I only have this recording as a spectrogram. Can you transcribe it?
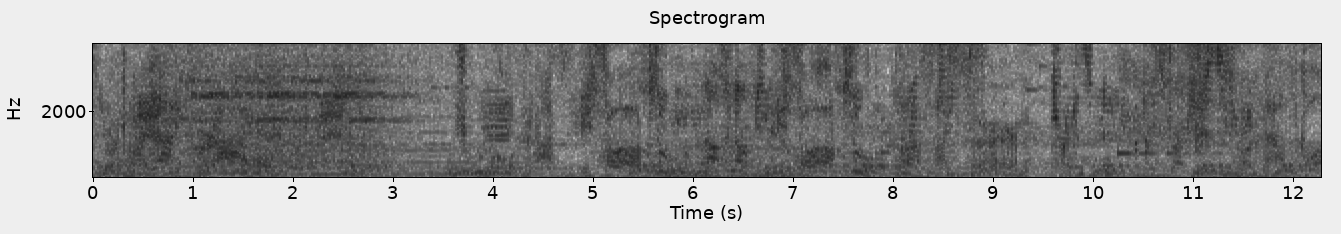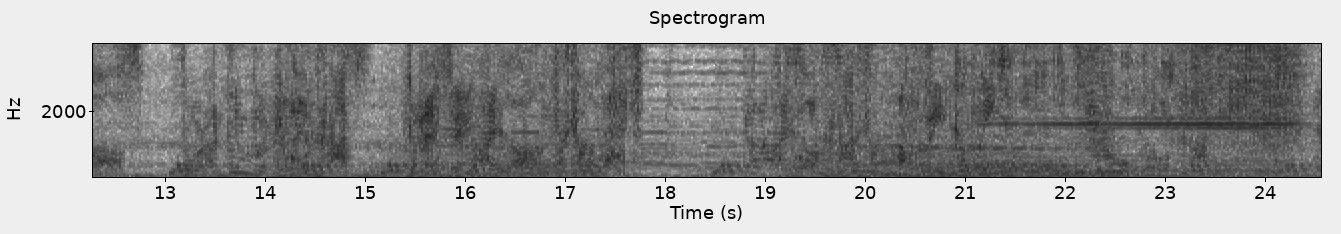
calls? My life for Aiur. You look at us. Two. You have not enough in Esau, two. Must I serve? Transmitting instructions. What now calls? For a new you look. Commencing. I long for combat. Upgrade complete. You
